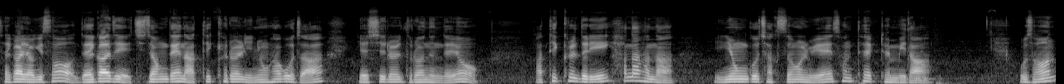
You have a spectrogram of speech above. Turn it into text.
제가 여기서 네 가지 지정된 아티클을 인용하고자 예시를 들었는데요. 아티클들이 하나하나 인용구 작성을 위해 선택됩니다. 우선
